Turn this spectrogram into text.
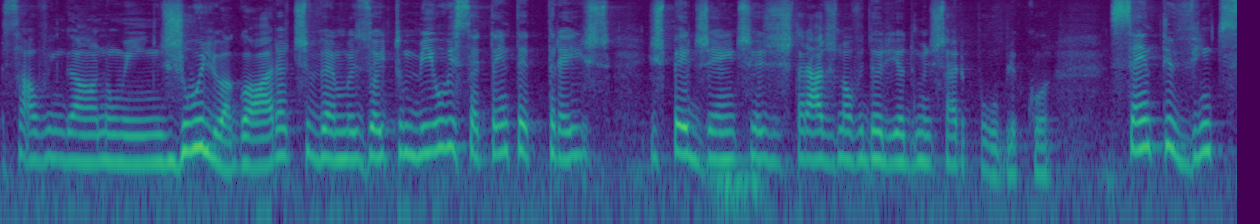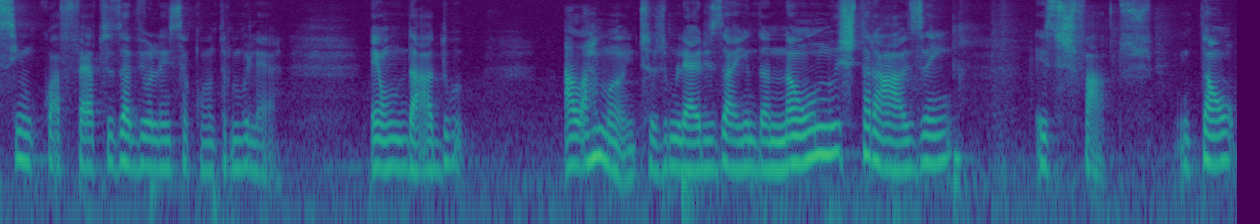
salvo engano, em julho agora, tivemos 8.073 expedientes registrados na ouvidoria do Ministério Público, 125 afetos à violência contra a mulher. É um dado alarmante. As mulheres ainda não nos trazem esses fatos. Então,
